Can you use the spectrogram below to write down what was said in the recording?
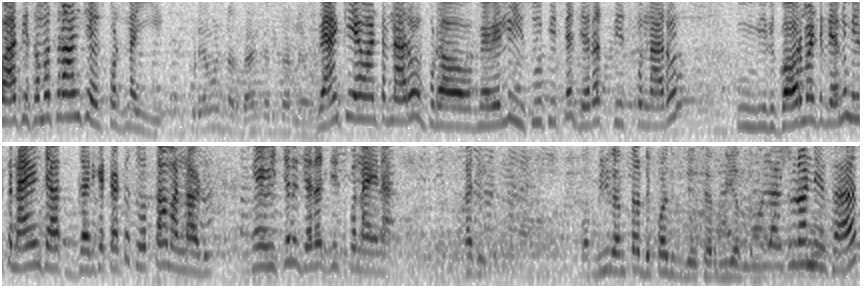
పాతి సంవత్సరాల నుంచి చేసుకుంటున్నా ఇవి ఇప్పుడు ఏమంటున్నారు? బ్యాంక్ ఏమంటున్నారు? ఇప్పుడు మేము వెళ్ళి చూపిస్తే జెరాక్స్ తీసుకున్నారు. ఇది గవర్నమెంట్ దేను మీకు న్యాయం జా- జరిగేటట్టు చూస్తామన్నాడు. మేము ఇచ్చిన జెరాక్స్ తీసుకున్న ఆయన. అది. మీరెంత డిపాజిట్ చేశారు? మీ మూడు లక్షలు ఉన్నాయి సార్.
